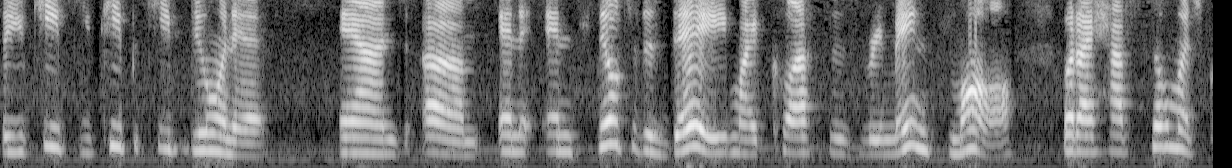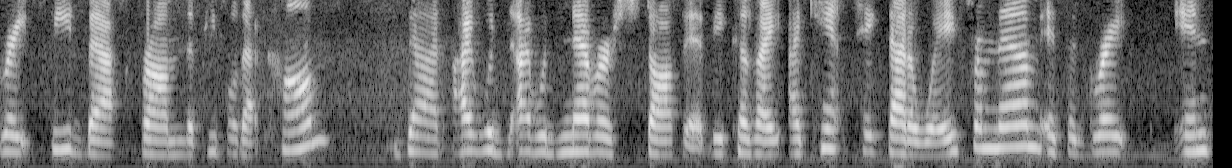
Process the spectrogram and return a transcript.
So you keep you keep keep doing it, and um, and and still to this day, my classes remain small but I have so much great feedback from the people that come that I would I would never stop it because I, I can't take that away from them. It's a great in,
